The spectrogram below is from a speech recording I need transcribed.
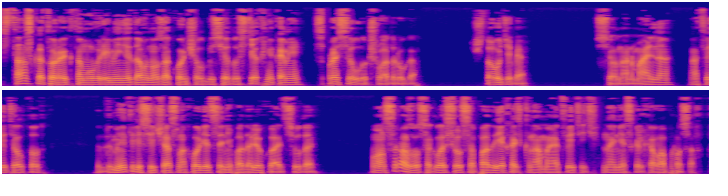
Стас, который к тому времени давно закончил беседу с техниками, спросил лучшего друга. «Что у тебя?» «Все нормально», — ответил тот. «Дмитрий сейчас находится неподалеку отсюда. Он сразу согласился подъехать к нам и ответить на несколько вопросов.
